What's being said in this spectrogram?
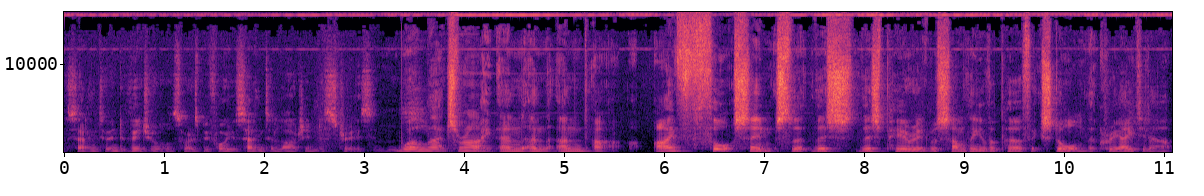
selling to individuals, whereas before you're selling to large industries. Well, that's right. And, and, and uh, I've thought since that this, this period was something of a perfect storm that created our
